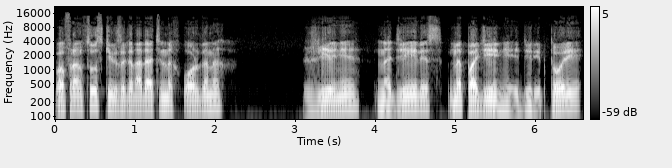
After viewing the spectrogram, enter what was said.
во французских законодательных органах в Вене надеялись на падение директории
